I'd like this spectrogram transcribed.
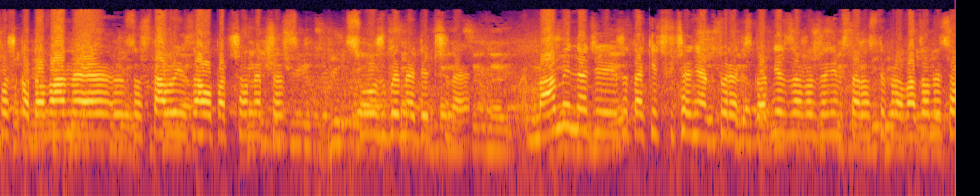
poszkodowane zostały zaopatrzone przez służby medyczne. Mamy nadzieję, że takie ćwiczenia, które zgodnie z zarządzeniem starosty prowadzone są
